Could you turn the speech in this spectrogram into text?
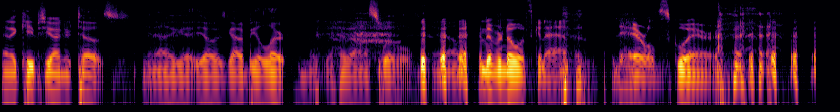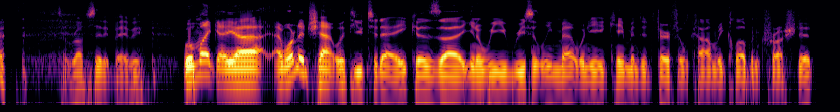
and it keeps you on your toes. You know, you, got, you always got to be alert, head on a swivel. You know, I never know what's going to happen in Herald Square. it's a rough city, baby. Well, Mike, I uh, I wanted to chat with you today because uh, you know we recently met when you came into Fairfield Comedy Club and crushed it,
